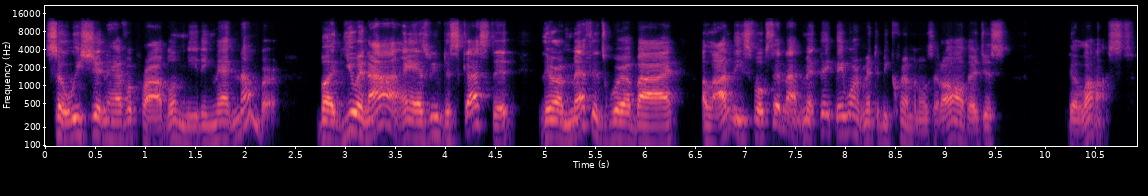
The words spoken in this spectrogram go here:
So we shouldn't have a problem meeting that number. But you and I, as we've discussed it, there are methods whereby a lot of these folks, they're not meant, they, they weren't meant to be criminals at all. They're just, they're lost.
